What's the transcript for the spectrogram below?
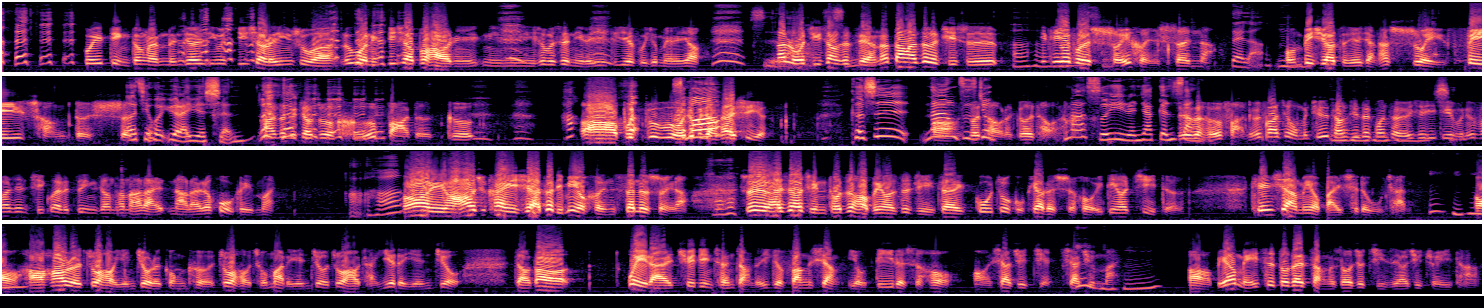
规定当然，人家因为绩效的因素啊。如果你绩效不好，你你你是不是你的 ETF 就没人要？是。那逻辑上是这样。那当然，这个其实 ETF 的水很深呐。对了，我们必须要直接讲，它水非常的深，而且会越来越深。它这个叫做合法的歌。啊不不不，我就不讲太细了。可是那样子就割草了，割草了。那所以人家跟上这是合法。你会发现，我们其实长期在观察有一些 ETF，你会发现奇怪的自营商，他拿来哪来的货可以卖？啊哈！哦，你好好去看一下，这里面有很深的水了。所以还是要请投资好朋友自己在估做股票的时候，一定要记得，天下没有白吃的午餐。哦，好好的做好研究的功课，做好筹码的研究，做好产业的研究，找到。未来确定成长的一个方向有低的时候哦，下去捡下去买，哦，不要每一次都在涨的时候就急着要去追它。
